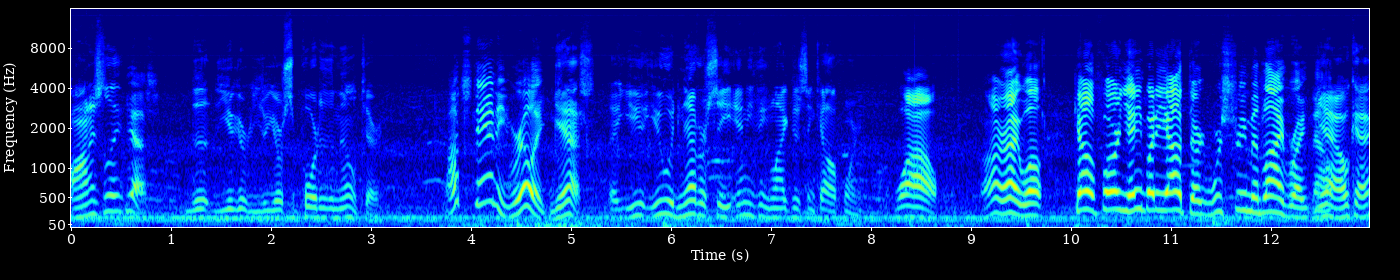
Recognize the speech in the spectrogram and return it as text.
Honestly, Yes. the, your, your support of the military. Outstanding, really. Yes, uh, you you would never see anything like this in California. Wow. All right. Well, California, anybody out there, we're streaming live right now. Yeah, okay.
